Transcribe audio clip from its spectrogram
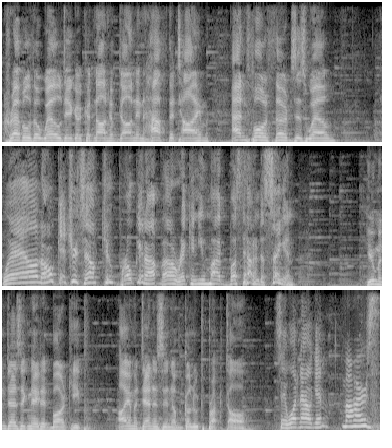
Krebel the well digger could not have done in half the time, and four thirds as well? Well, don't get yourself too broken up. I reckon you might bust out into singing. Human designated barkeep. I am a denizen of Galut Praktal. Say what now again? Mars.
